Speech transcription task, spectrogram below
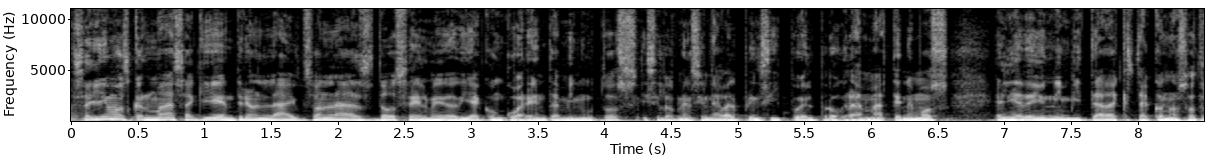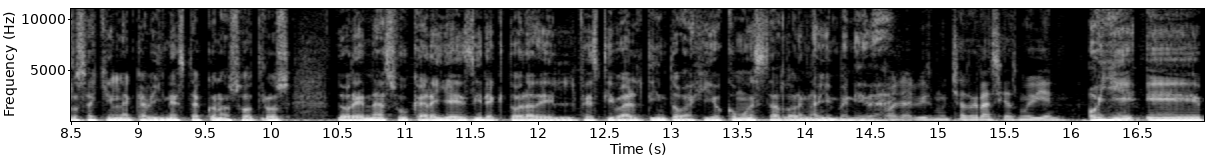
Seguimos con más aquí en Trion Live. Son las 12 del mediodía con 40 minutos y se los mencionaba al principio del programa. Tenemos el día de hoy una invitada que está con nosotros aquí en la cabina. Está con nosotros Lorena Azúcar. Ella es directora del Festival Tinto Bajío. ¿Cómo estás, Lorena? Bienvenida. Hola, Luis. Muchas gracias. Muy bien. Oye, eh,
